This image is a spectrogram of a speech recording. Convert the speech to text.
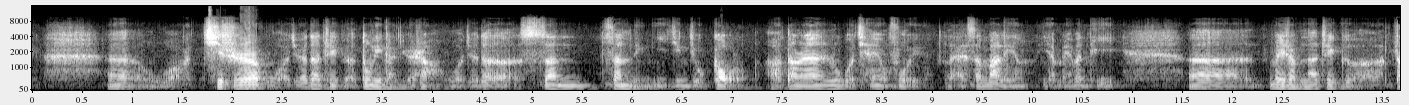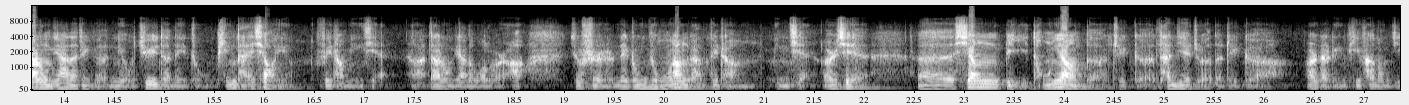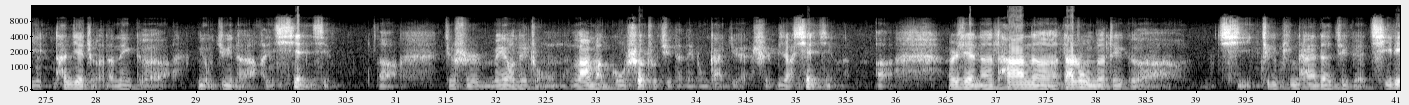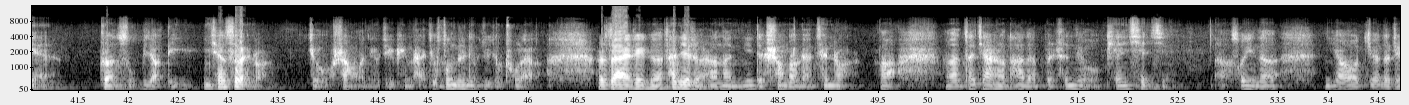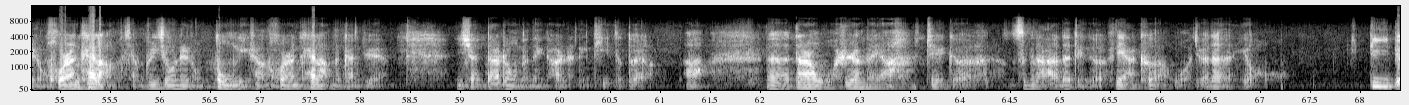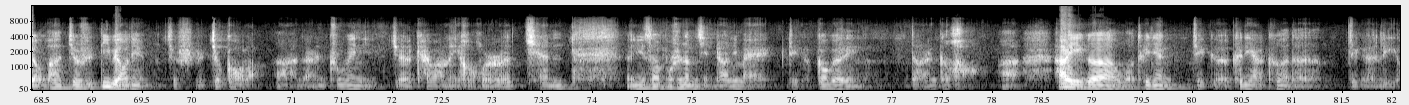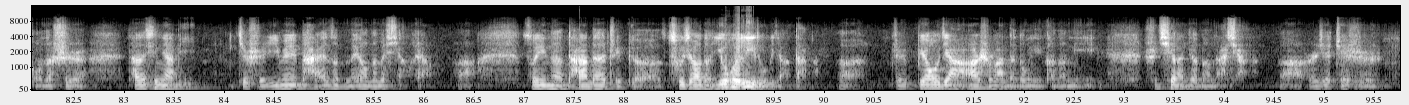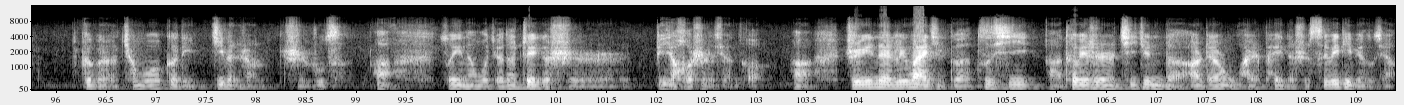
呃，我其实我觉得这个动力感觉上，我觉得三三零已经就够了啊。当然，如果钱有富裕，来三八零也没问题。呃，为什么呢？这个大众家的这个扭矩的那种平台效应非常明显啊，大众家的涡轮啊，就是那种涌浪感非常明显，而且，呃，相比同样的这个探界者的这个。2.0T 发动机，探界者的那个扭矩呢很线性，啊，就是没有那种拉满弓射出去的那种感觉，是比较线性的啊。而且呢，它呢，大众的这个起这个平台的这个起点转速比较低，一千四百转就上了扭矩平台，就峰值扭矩就出来了。而在这个探界者上呢，你得上到两千转啊，呃，再加上它的本身就偏线性。啊，所以呢，你要觉得这种豁然开朗，想追求这种动力上豁然开朗的感觉，你选大众的那个 2.0T 就对了啊。呃，当然我是认为啊，这个斯柯达的这个柯迪亚克，我觉得有低标啊，就是低标定就是就够了啊。当然，除非你觉得开完了以后，或者说钱预算不是那么紧张，你买这个高标定当然更好啊。还有一个我推荐这个柯迪亚克的。这个理由呢是它的性价比，就是因为牌子没有那么响亮啊，所以呢它的这个促销的优惠力度比较大啊，这标价二十万的东西可能你十七万就能拿下啊，而且这是各个全国各地基本上是如此啊，所以呢我觉得这个是比较合适的选择。啊，至于那另外几个自吸啊，特别是奇骏的二点五，还是配的是 CVT 变速箱，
